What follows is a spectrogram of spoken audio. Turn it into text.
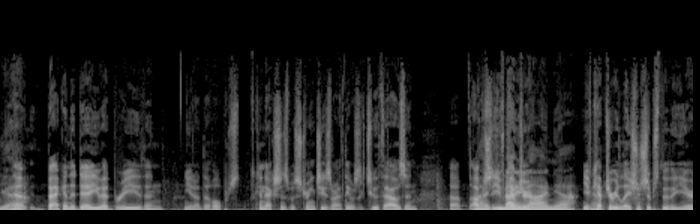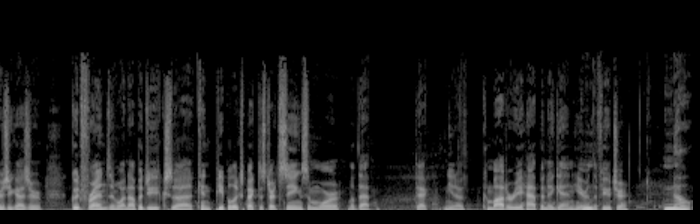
yeah. Now, back in the day, you had Breathe and you know the whole connections with String Cheese. I think it was like 2000. Uh, obviously, you've kept your yeah. you've yeah. kept your relationships through the years. You guys are good friends and whatnot. But do you, uh, can people expect to start seeing some more of that that you know camaraderie happen again here in the future? No,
